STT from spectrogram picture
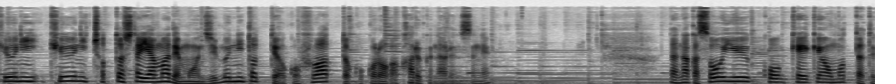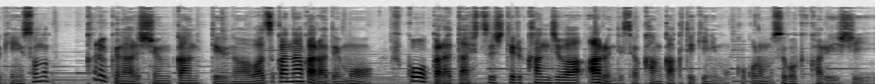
急に急にちょっとした山でも自分にとってはこうふわっと心が軽くなるんですね。だなんかそういうこう経験を持った時にその軽くなる瞬間っていうのはわずかながらでも不幸から脱出してる感じはあるんですよ感覚的にも。心もすごく軽いし。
